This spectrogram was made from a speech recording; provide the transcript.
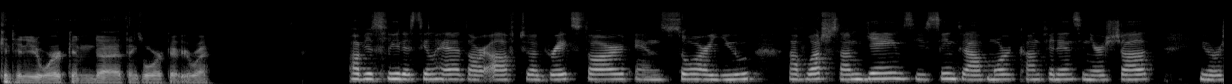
continue to work, and uh, things will work out your way. Obviously, the Steelheads are off to a great start, and so are you. I've watched some games. You seem to have more confidence in your shot. You're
